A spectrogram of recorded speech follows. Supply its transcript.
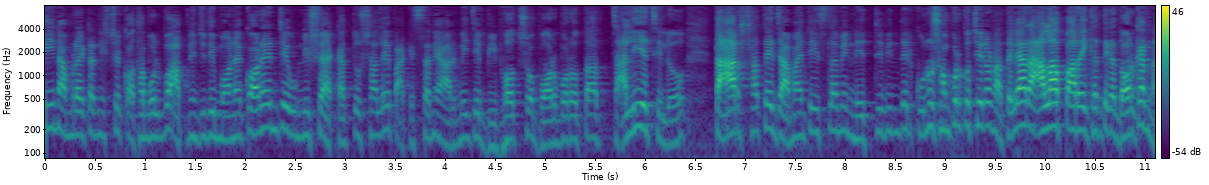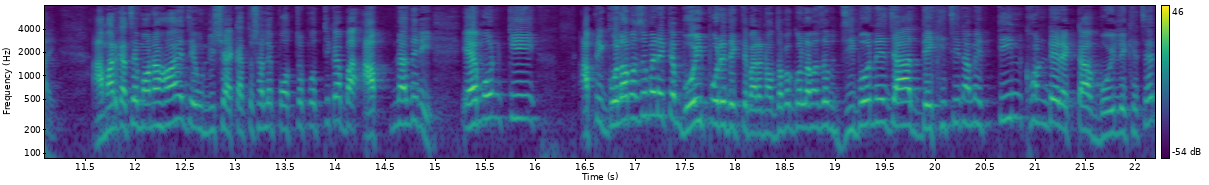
দিন আমরা একটা নিশ্চয় কথা বলব। আপনি যদি মনে করেন যে উনিশশো একাত্তর সালে পাকিস্তানি আর্মি যে বিভৎস বর্বরতা চালিয়েছিল তার সাথে জামায়াতে ইসলামী নেতৃবৃন্দের কোনো সম্পর্ক ছিল না তাহলে আর আলাপ আর এখান থেকে দরকার নাই। আমার কাছে মনে হয় যে উনিশশো একাত্তর সালে পত্রপত্রিকা বা আপনাদেরই এমনকি আপনি গোলাম আজমের একটা বই পড়ে দেখতে পারেন অধ্যাপক গোলাম আজম জীবনে যা দেখেছি নামে তিন খণ্ডের একটা বই লিখেছেন।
